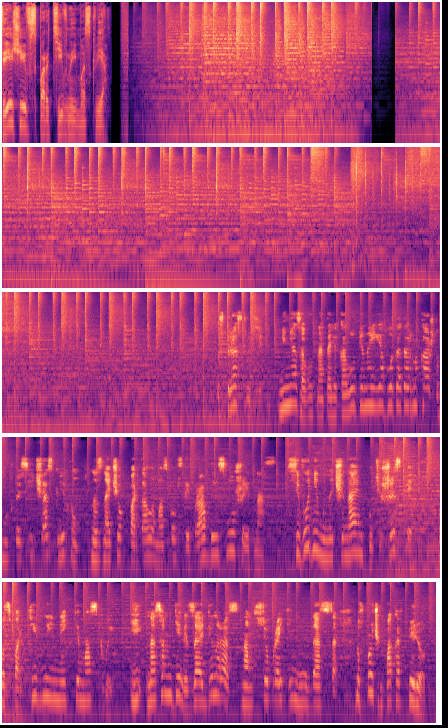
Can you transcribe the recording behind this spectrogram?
Встречи в спортивной Москве. Здравствуйте! Меня зовут Наталья Калугина, и я благодарна каждому, кто сейчас кликнул на значок портала «Московской правды» и слушает нас. Сегодня мы начинаем путешествие по спортивной Мекке Москвы. И на самом деле за один раз нам все пройти не удастся, но, впрочем, пока вперед –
